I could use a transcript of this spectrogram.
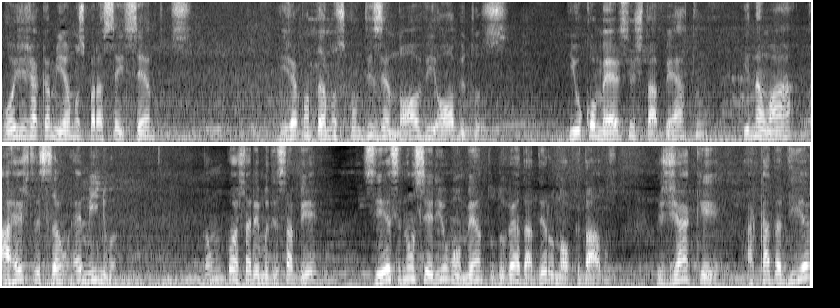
Hoje já caminhamos para 600 e já contamos com 19 óbitos. E o comércio está aberto e não há a restrição é mínima. Então gostaríamos de saber se esse não seria o momento do verdadeiro knockdown, já que a cada dia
